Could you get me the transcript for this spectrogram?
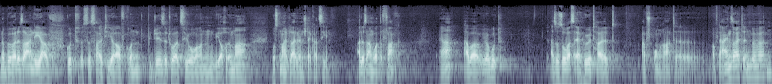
Und der Behörde sagen die, ja gut, es ist halt hier aufgrund Budgetsituation, wie auch immer, mussten wir halt leider den Stecker ziehen. Alle sagen, what the fuck? Ja, aber ja gut. Also sowas erhöht halt Absprungrate auf der einen Seite in Behörden.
